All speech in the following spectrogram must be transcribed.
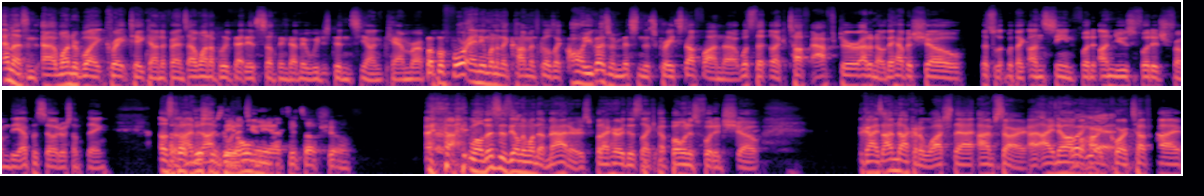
and listen, uh, Wonder Boy, great takedown defense. I want to believe that is something that maybe we just didn't see on camera. But before anyone in the comments goes like, "Oh, you guys are missing this great stuff on uh, what's that like tough after?" I don't know. They have a show that's with like unseen footage, unused footage from the episode or something. Listen, I I'm this not was the only to, after tough show. well, this is the only one that matters. But I heard this like a bonus footage show. Guys, I'm not going to watch that. I'm sorry. I, I know I'm well, a hardcore yeah. tough guy,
